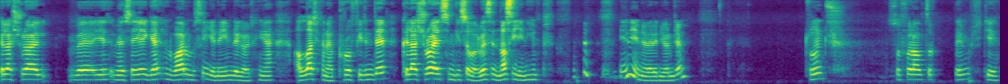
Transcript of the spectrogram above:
Clash Royale ve VS'ye gel var mısın yeneyim de gör. Ya Allah aşkına profilinde Clash Royale simgesi var. Ben seni nasıl yeneyim? yeni yeni öğreniyorum canım. Tunç 06 demiş ki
